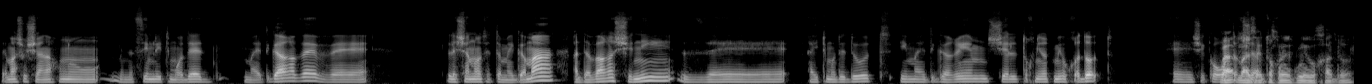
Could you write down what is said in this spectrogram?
זה משהו שאנחנו מנסים להתמודד עם האתגר הזה, ו... לשנות את המגמה. הדבר השני זה ההתמודדות עם האתגרים של תוכניות מיוחדות אה, שקורות מה, עכשיו. מה זה תוכניות מיוחדות?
